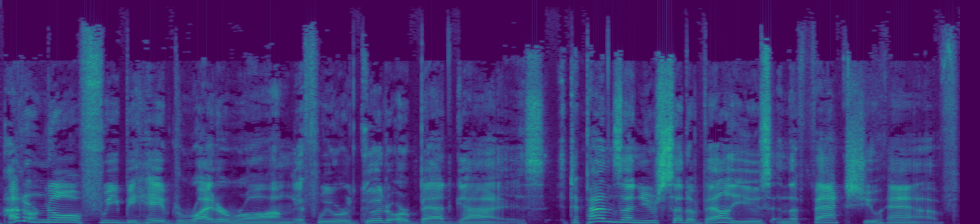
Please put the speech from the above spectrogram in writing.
I don't know if we behaved right or wrong, if we were good or bad guys. It depends on your set of values and the facts you have.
